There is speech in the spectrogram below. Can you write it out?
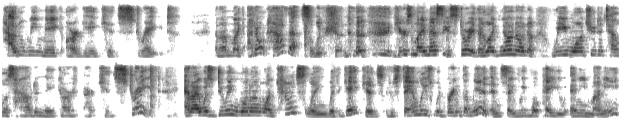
how do we make our gay kids straight? And I'm like, I don't have that solution. Here's my messy story. They're like, no, no, no. We want you to tell us how to make our, our kids straight. And I was doing one on one counseling with gay kids whose families would bring them in and say, We will pay you any money.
